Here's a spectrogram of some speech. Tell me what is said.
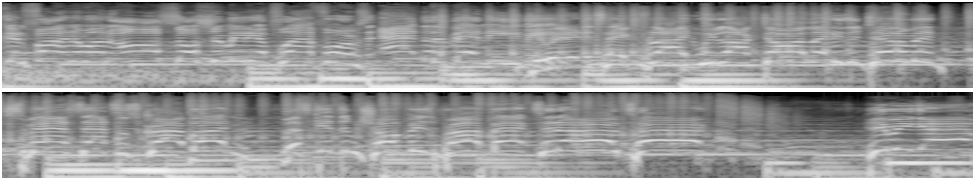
You can find him on all social media platforms at the Ben Eby. Get ready to take flight. We locked on, ladies and gentlemen. Smash that subscribe button. Let's get them trophies brought back to the hotel. Here we go.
